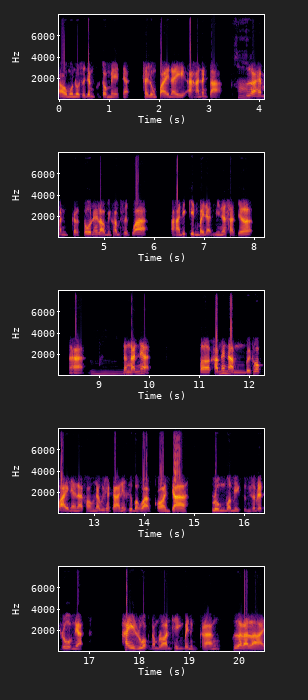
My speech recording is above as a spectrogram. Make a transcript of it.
เอาโมโนโซเดียมกลูตาเมตเนี่ยใส่ลงไปในอาหารต่างค่ะๆเพื่อให้มันกระตุ้นให้เรามีความรู้สึกว่าอาหารที่กินไปเนี่ยมีเนื้อสัตว์เยอะนะฮะอืมดังนั้นเนี่ยเอ่อคำแนะนำโดยทั่วไปเนี่ยนะของนักวิชาการนี่คือบอกว่าก่อนจะปรุงบะหมี่กึ่งสำเร็จรูปเนี่ย ให้ลวกน้ำร้อนทิ้งไปหนึ่งครั้ง เพื่อละลาย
